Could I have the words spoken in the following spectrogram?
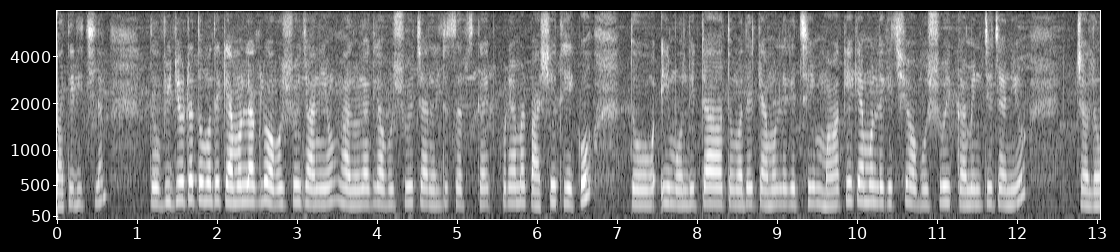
বাতি দিচ্ছিলাম। তো ভিডিওটা তোমাদের কেমন লাগল অবশ্যই জানিও, ভালো লাগলে অবশ্যই চ্যানেলটা সাবস্ক্রাইব করে আমার পাশে থেকো। তো এই মন্দিরটা তোমাদের কেমন লেগেছে, মাকে কেমন লেগেছে অবশ্যই কমেন্টে জানিও। চলো।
